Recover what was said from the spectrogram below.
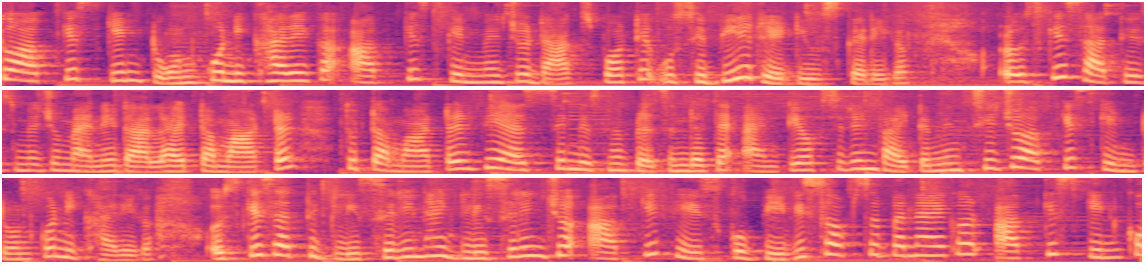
तो आपके स्किन टोन को निखारेगा, आपके स्किन में जो डार्क स्पॉट है उसे भी रिड्यूस करेगा। और उसके साथ ही इसमें जो मैंने डाला है टमाटर तो टमाटर भी ऐसे इसमें प्रेजेंट रहता है एंटीऑक्सीडेंट वाइटामिन सी जो आपके स्किन टोन को निखारेगा। उसके साथ ग्लिसरीन है ग्लिसरीन जो आपके फेस को बेबी सॉफ्ट से बनाएगा और आपकी स्किन को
